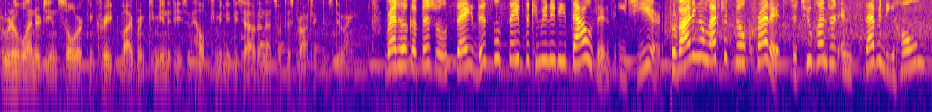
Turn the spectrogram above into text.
renewable energy and solar can create vibrant communities and help communities out, and that's what this project is doing. Red Hook officials say this will save the community thousands each year, providing electric bill credits to 270 homes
